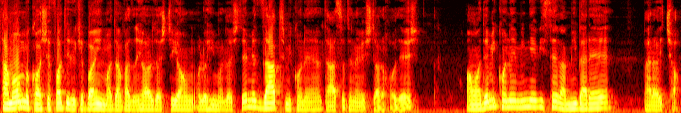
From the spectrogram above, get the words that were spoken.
تمام مکاشفاتی رو که با این آدم فضایی ها رو داشته یا اون الوهیم داشته میاد ضبط می‌کنه توسط نوشتار خودش. آماده می‌کنه می‌نویسه و می‌بره برای چاپ.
